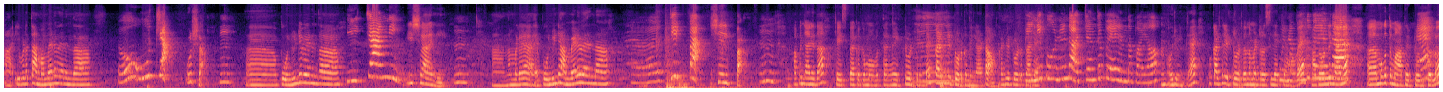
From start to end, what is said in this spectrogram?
ആ ഇവിടുത്തെ അമ്മമ്മയുടെ പേരെന്താ? ഉഷ. ഉഷ. പൊന്നുവിന്റെ പേരെന്താ? ഇഷാനി ആ നമ്മുടെ പൊന്നുവിന്റെ അമ്മയുടെ ചിപ്പ. ശില്പ. അപ്പം ഞാനിതാ ഫേസ് പാക്ക് ഒക്കെ മുഖത്ത് അങ്ങ് ഇട്ട് കൊടുത്തിട്ടുണ്ട്. കഴുത്തിൽ ഇട്ട് കൊടുക്കുന്നില്ല കേട്ടോ. കഴുത്തിൽ ഇട്ട് കൊടുത്താലേ ഒരു മിനിറ്റ് അപ്പോൾ കഴുത്തിൽ ഇട്ട് കൊടുത്താൽ നമ്മുടെ ഡ്രസ്സിലേക്കാണ് അതുകൊണ്ട് ഞാൻ മുഖത്ത് മാത്രമേ ഇട്ട് കൊടുത്തുള്ളൂ.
